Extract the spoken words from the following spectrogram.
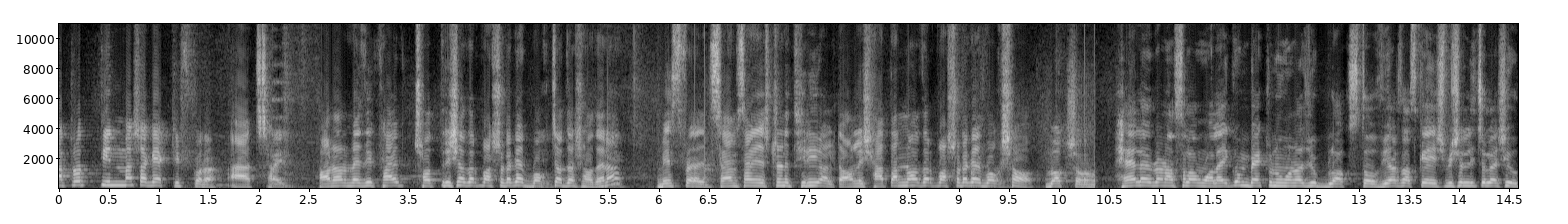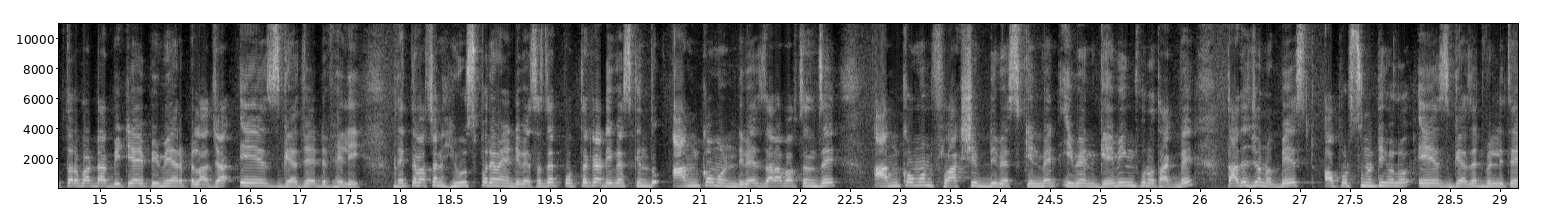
মাত্র 3 মাস আগে অ্যাক্টিভ করা। আচ্ছা। হনার ম্যাজিক ফাইভ ছত্রিশ হাজার পাঁচশো টাকায় বক্স চার্জার সহ তাই না? Best price Samsung S twenty three ultra only সাতান্ন হাজার পাঁচশো টাকায় বক্স বক্স হ্যালো এভরিওয়ান আসসালামু আলাইকুম। ব্যাক টু নুমানাজু ব্লগস তো ভিউয়ার্স আজকে স্পেশালি চলে আসি Uttarbadda BTI premier plaza S gadget valley দেখতে পাচ্ছেন হিউজ পরিমাণে ডিভাইস আছে। প্রত্যেকটা ডিভাইস কিন্তু আনকমন ডিভাইস যারা ভাবছেন যে আনকমন ফ্ল্যাগশিপ ডিভাইস কিনবেন ইভেন গেমিং ফোনও থাকবে তাদের জন্য বেস্ট অপরচুনিটি হলো এস গ্যাজেট ভ্যালিতে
